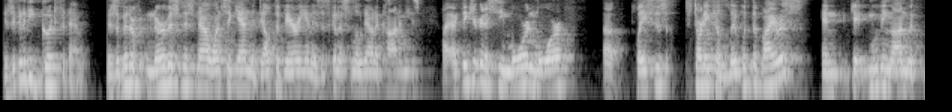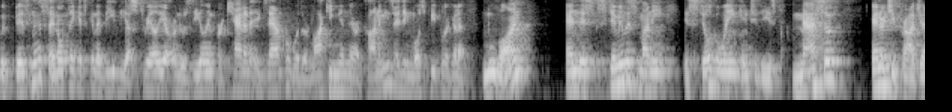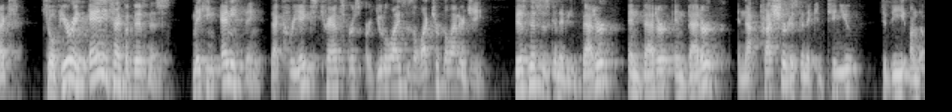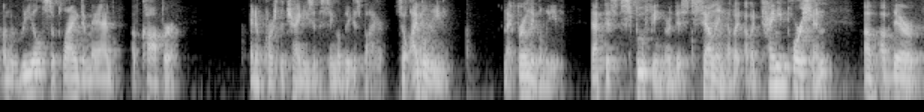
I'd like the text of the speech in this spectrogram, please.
Is it going to be good for them? There's a bit of nervousness now. Once again, the Delta variant is this going to slow down economies? I, I think you're going to see more and more uh, places starting to live with the virus and get moving on with, with business. I don't think it's going to be the Australia or New Zealand or Canada example where they're locking in their economies. I think most people are going to move on. And this stimulus money is still going into these massive energy projects. So if you're in any type of business, making anything that creates, transfers, or utilizes electrical energy, business is going to be better and better and better. And that pressure is going to continue to be on the, on the real supply and demand of copper. And of course, the Chinese are the single biggest buyer. So I believe, and I firmly believe, that this spoofing or this selling of a, of a tiny portion of, of their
